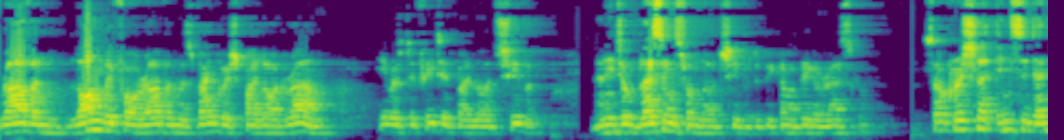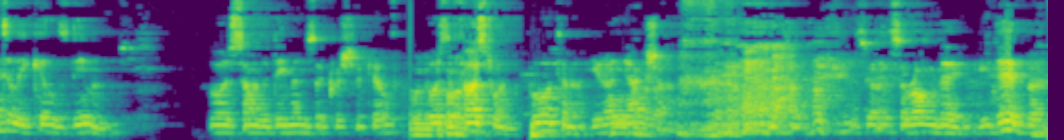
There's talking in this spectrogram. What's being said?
Ravan, long before Ravan was vanquished by Lord Ram, he was defeated by Lord Shiva. And he took blessings from Lord Shiva to become a bigger rascal. So Krishna incidentally kills demons. Who was some of the demons that Krishna killed? Who was the first one? Putana, Hiranyaksha. it's, a, it's a wrong day. He did, but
